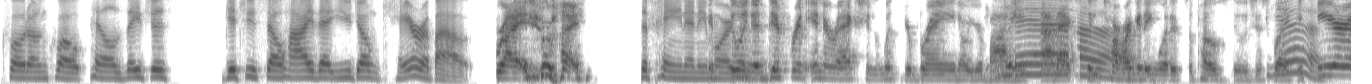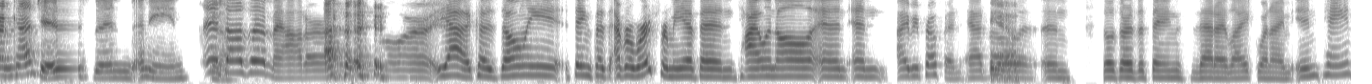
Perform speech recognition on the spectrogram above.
quote unquote, pills, they just get you so high that you don't care about. Right, right the pain anymore. It's doing a different interaction with your brain or your body. Yeah. It's not actually targeting what it's supposed to. It's just like yeah. if you're unconscious, then I mean, it know. doesn't matter anymore. yeah, because the only things that's ever worked for me have been Tylenol and and ibuprofen, Advil, yeah. and those are the things that I like when I'm in pain,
